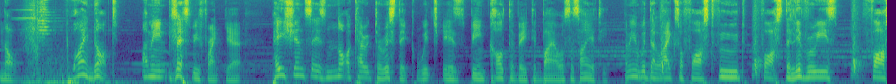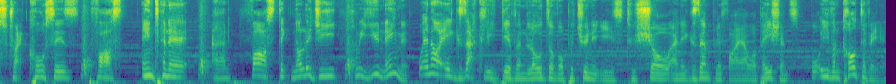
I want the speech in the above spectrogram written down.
No. Why not? I mean let's be frank yeah, patience is not a characteristic which is being cultivated by our society. I mean with the likes of fast food, fast deliveries, fast track courses, fast internet and fast technology, I mean you name it. We're not exactly given loads of opportunities to show and exemplify our patience or even cultivate it.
